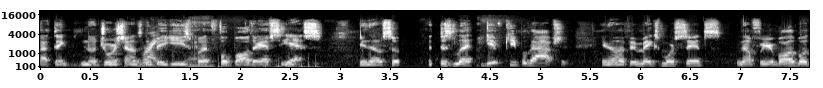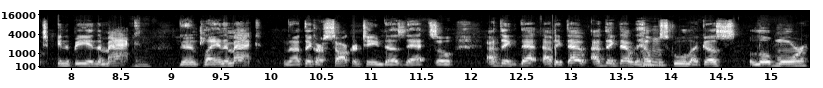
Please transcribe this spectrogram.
I think you know Georgetown's right. the Big East, but football they're FCS. You know, so just let give people the option. You know, if it makes more sense, you know, for your volleyball team to be in the MAC, mm-hmm. then play in the MAC. And I think our soccer team does that. So I think that I think that I think that would help mm-hmm. a school like us a little more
